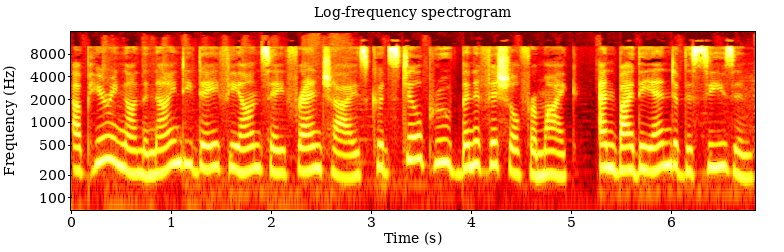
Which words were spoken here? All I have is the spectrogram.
appearing on the 90 Day Fiancé franchise could still prove beneficial for Mike and by the end of the season,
